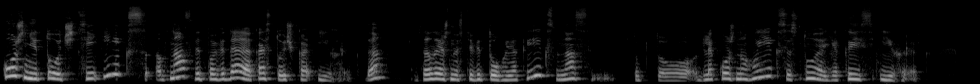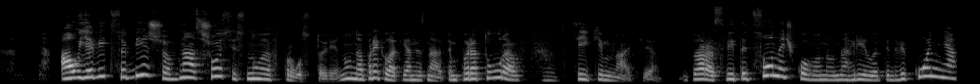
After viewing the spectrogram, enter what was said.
Кожній точці X в нас відповідає якась точка Y. Да? В залежності від того, який X, в нас, тобто для кожного X існує якийсь Y. А уявіть собі, що в нас щось існує в просторі. Ну, наприклад, я не знаю, температура в в цій кімнаті. Зараз світить сонечко, воно нагріло підвіконня,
